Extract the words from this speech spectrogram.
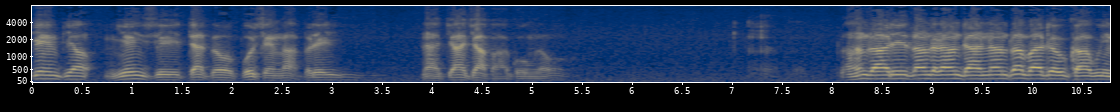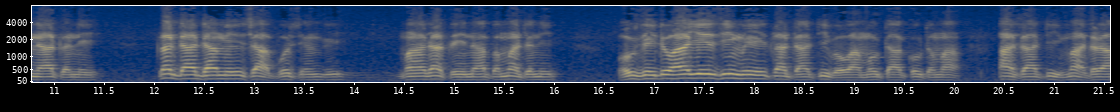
ကင်းပြောက်ငြိမ့်စေတတ်သောဘုဇင်္ဂပရိနာကြားကြပါကုန်လော သံဃာရိသံတရံဒါနံသဗ္ဗဒုက္ခဝိနာတနေတတ္တဓမ္မေသဘုဇင်္ဂေမာရသေနာပမတ္တနိဘုဇိတောအာယေစီမေတတ္တတိဘဝမုတ်တာကုတ္တမအာဇာတိမတရာ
